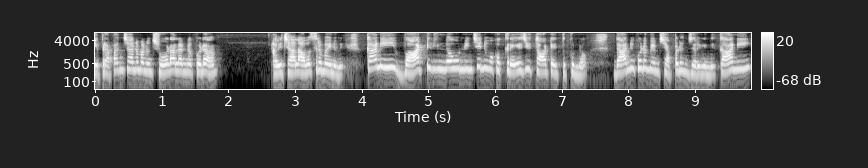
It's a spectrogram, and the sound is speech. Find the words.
ఈ ప్రపంచాన్ని మనం చూడాలన్నా కూడా అవి చాలా అవసరమైనవి. కానీ వాటిల్లో నుంచి నువ్వు ఒక క్రేజీ థాట్ ఎత్తుకున్నావు. దాన్ని కూడా మేము చెప్పడం జరిగింది. కానీ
